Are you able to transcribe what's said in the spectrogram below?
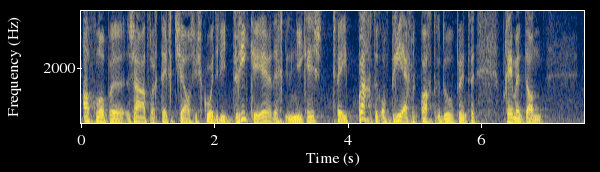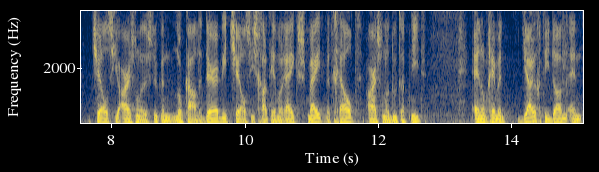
Afgelopen zaterdag tegen Chelsea scoorde hij drie keer, dat echt uniek is. Twee prachtige, of drie eigenlijk prachtige doelpunten. Op een gegeven moment dan... Chelsea-Arsenal is natuurlijk een lokale derby. Chelsea gaat helemaal rijk, smijt met geld. Arsenal doet dat niet. En op een gegeven moment juicht hij dan en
